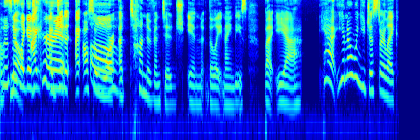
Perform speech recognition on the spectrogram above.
no. This no, is like a I, current. I did. It, I also Oh. wore a ton of vintage in the late '90s, but yeah, yeah. You know when you just are like,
